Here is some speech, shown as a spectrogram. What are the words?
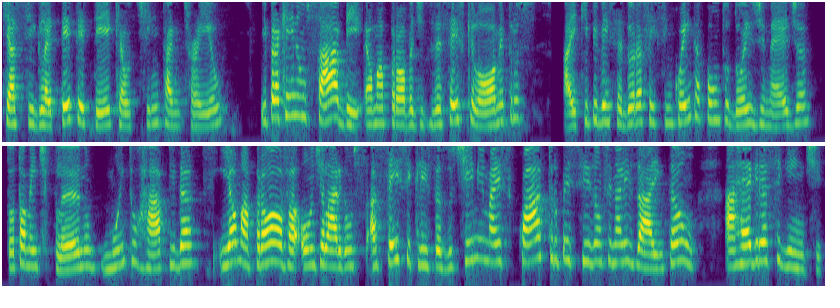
que a sigla é TTT, que é o Team Time Trail. E para quem não sabe, é uma prova de 16 quilômetros a equipe vencedora fez 50,2 de média, totalmente plano, muito rápida. E é uma prova onde largam as seis ciclistas do time, mas quatro precisam finalizar. Então, a regra é a seguinte:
